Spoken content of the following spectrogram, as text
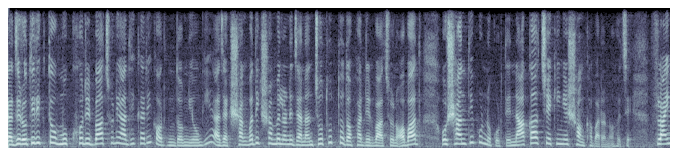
রাজ্যের অতিরিক্ত মুখ্য নির্বাচনী আধিকারিক অরিন্দম নিয়োগী আজ এক সাংবাদিক সম্মেলনে জানান, চতুর্থ দফার নির্বাচন অবাধ ও শান্তিপূর্ণ করতে নাকা চেকিং এর সংখ্যা বাড়ানো হয়েছে। ফ্লাইং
